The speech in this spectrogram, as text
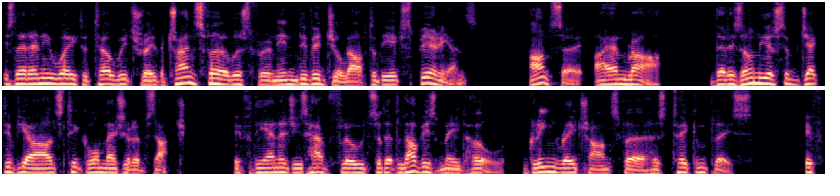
is there any way to tell which ray the transfer was for an individual after the experience? Answer, I am Ra. There is only a subjective yardstick or measure of such. If the energies have flowed so that love is made whole, green ray transfer has taken place. If,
